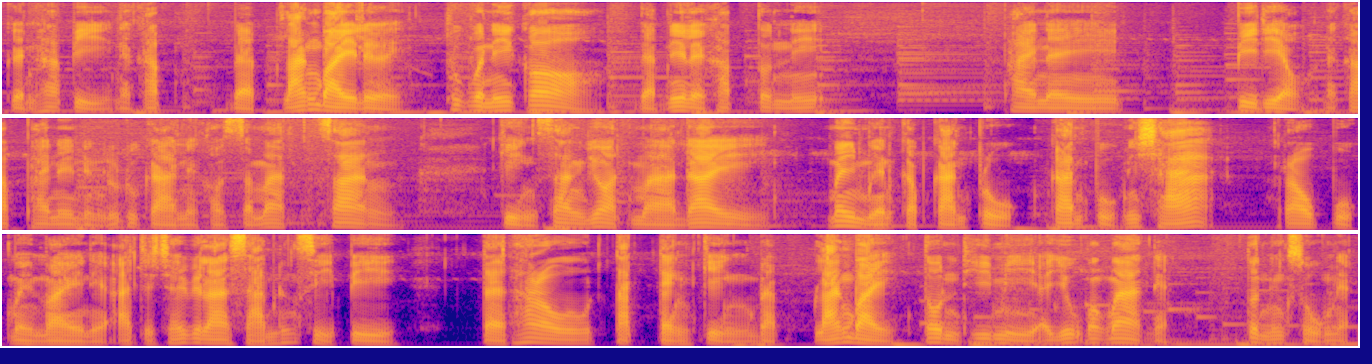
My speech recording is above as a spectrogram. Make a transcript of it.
เกิน 5 ปีนะครับ แบบล้างใบเลย ทุกวันนี้ก็แบบนี้เลยครับต้นนี้ภายในปีเดียวนะครับ ภายในหนึ่งฤดูกาลเนี่ยเขาสามารถสร้างกิ่งสร้างยอดมาได้ไม่เหมือนกับการปลูก การปลูกนี่ช้า เราปลูกใหม่ๆเนี่ยอาจจะใช้เวลา 3-4 ปี แต่ถ้าเราตัดแต่งกิ่งแบบล้างใบต้นที่มีอายุมากๆเนี่ยต้นยังสูงเนี่ย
